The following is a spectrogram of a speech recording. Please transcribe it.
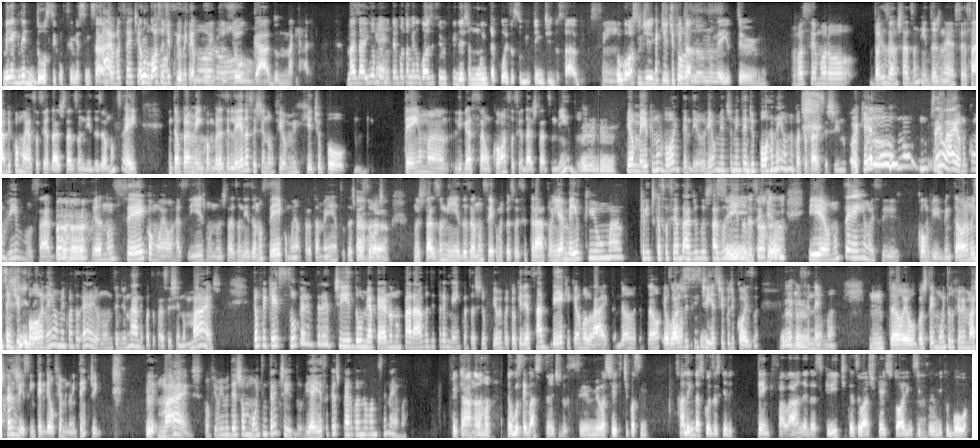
meio agridoce com filme assim, sabe? Ah, você tipo, eu não gosto de filme que é morou- muito jogado na cara. Mas aí, ao É. mesmo tempo, eu também não gosto de filme que deixa muita coisa subentendida, sabe? Sim. Eu gosto de, É que, de, de tipo, ficar no, no meio termo. Você morou dois anos nos Estados Unidos, né? Você sabe como é a sociedade dos Estados Unidos. Eu não sei. Então, pra Ah. mim, como brasileira assistindo um filme que, tipo, tem uma ligação com a sociedade dos Estados Unidos, Uhum. eu meio que não vou entender. Eu realmente não entendi porra nenhuma enquanto eu tava assistindo. Porque não, não- sei lá, eu não convivo, sabe? Aham. Eu não sei como é o racismo nos Estados Unidos, eu não sei como é o tratamento das pessoas Aham. nos Estados Unidos, eu não sei como as pessoas se tratam, e é meio que uma crítica à sociedade dos Estados Sim, Unidos esse filme. E eu não tenho esse convívio, então eu não Esse entendi feeling. porra nenhuma enquanto. É, eu não entendi nada enquanto eu tava assistindo, mas. Eu fiquei super entretido, minha perna não parava de tremer enquanto eu assistia o filme, porque eu queria saber o que, que ia rolar, entendeu? Então, eu Nossa, gosto de sentir sim. esse tipo de coisa no Uhum. cinema. Então eu gostei muito do filme mais por causa disso. Entender o filme? Não entendi. Mas o filme me deixou muito entretido. E é isso que eu espero quando eu vou no cinema. Ficar. Aham. Eu gostei bastante do filme. Eu achei que, tipo assim, além das coisas que ele tem que falar, né, das críticas, eu acho que a história em si Uhum. foi muito boa.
